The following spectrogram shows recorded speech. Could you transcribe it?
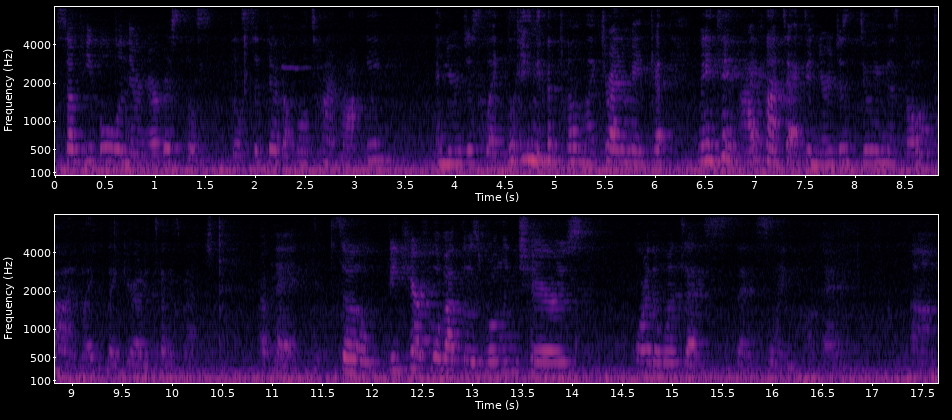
Some people, when they're nervous, they'll they'll sit there the whole time rocking, and you're just like looking at them, like trying to make maintain eye contact, and you're just doing this the whole time, like like you're at a tennis match. Okay, so be careful about those rolling chairs or the ones that that swing. Okay, um,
